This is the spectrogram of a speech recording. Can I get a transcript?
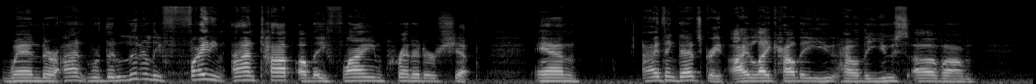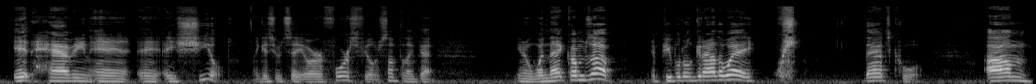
when they're on, where they're literally fighting on top of a flying predator ship, and I think that's great. I like how they how the use of um, it having a, a, a shield, I guess you would say, or a force field or something like that. You know, when that comes up, if people don't get out of the way, whoosh, that's cool. Um,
